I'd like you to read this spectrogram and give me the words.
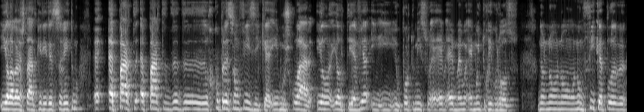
e ele agora está a adquirir esse ritmo. A, a parte, a parte de, recuperação física e muscular, ele, ele teve, e, e o Porto nisso é é, é, muito rigoroso. Não, não, não, não fica pelo,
